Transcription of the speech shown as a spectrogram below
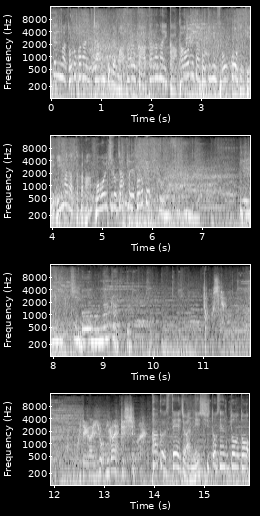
点が届かない。ジャンプでも当たるか当たらないか。倒れた時に総攻撃。今だったかな？もう一度ジャンプで届け。たこの世界に夢に希望もなかった。どうしても思い出が蘇ってしまう。各ステージは日誌と戦闘と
